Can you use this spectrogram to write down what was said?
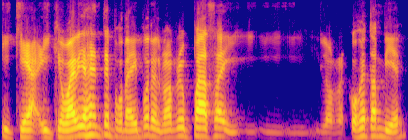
y, que, y que varias gente por ahí, por el barrio, pasa y, lo recoge también.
